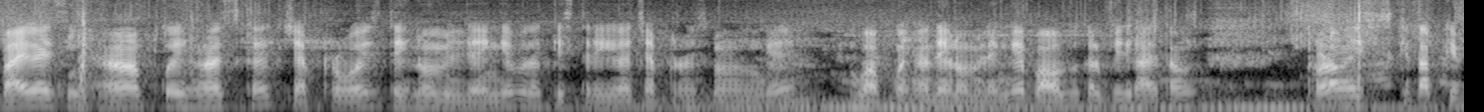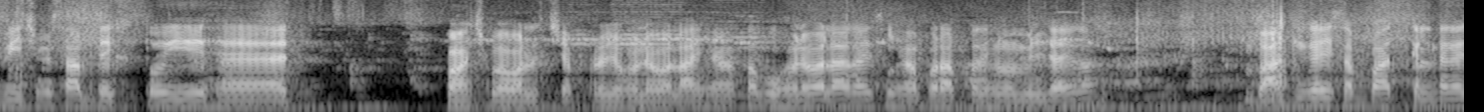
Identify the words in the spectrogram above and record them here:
बाय गाइस यहाँ आपको यहाँ इसका चैप्टर वाइज देखने को मिल जाएँगे मतलब किस तरीके का चैप्टर इसमें होंगे, वो आपको यहाँ देखने को मिलेंगे। भाव विकल्प भी दिखा देता हूँ। थोड़ा गाइस इस किताब के बीच में से आप देख सकते हो, ये है पाँचवा वाला चैप्टर जो होने वाला है यहाँ का, वो होने वाला है गाइस यहाँ पर आपको देखने को मिल जाएगा। बाकी का सब बात कर लेते हैं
